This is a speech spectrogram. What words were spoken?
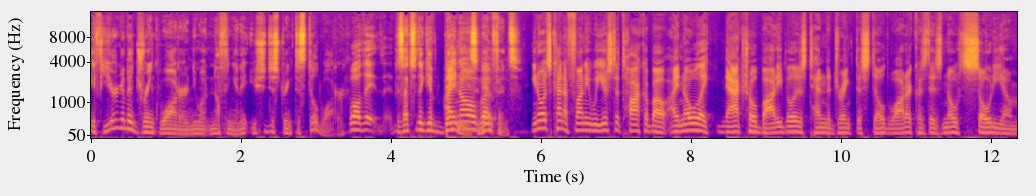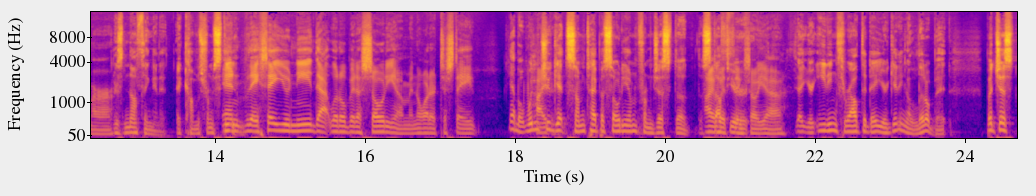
if you're gonna drink water and you want nothing in it, you should just drink distilled water well, because that's what they give babies know, and infants. You know what's kind of funny? We used to talk about. I know like natural bodybuilders tend to drink distilled water because there's no sodium or. There's nothing in it. It comes from steam. And they say you need that little bit of sodium in order to stay. Yeah, but wouldn't you get some type of sodium from just the, the I stuff would you're think so. Yeah. that you're eating throughout the day? You're getting a little bit, but just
